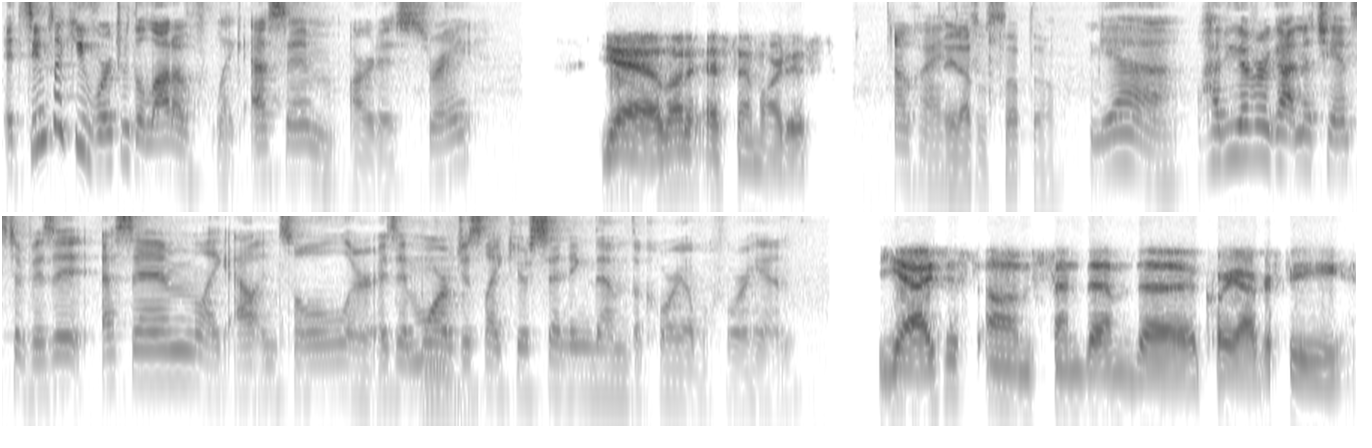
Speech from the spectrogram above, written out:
It seems like you've worked with a lot of like SM artists, right? Yeah, a lot of SM artists. Okay. Hey, that's what's up, though. Yeah. Have you ever gotten a chance to visit SM like out in Seoul or is it more of just like you're sending them the choreo beforehand? Yeah, I just um, send them the choreography.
